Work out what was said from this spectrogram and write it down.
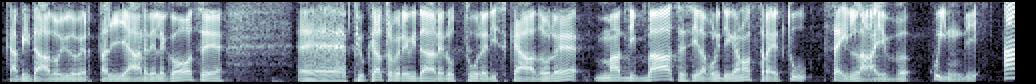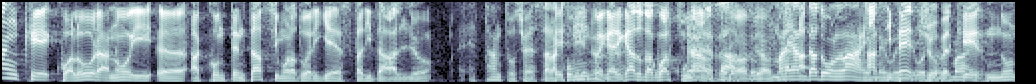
capitato di dover tagliare delle cose. Eh, più che altro per evitare rotture di scatole, ma di base sì, la politica nostra è tu sei live, quindi anche qualora noi eh, accontentassimo la tua richiesta di taglio, eh, tanto cioè, sarà Sì, sì, comunque non- caricato da qualcun Certo, altro. Esatto, ovvio. ma è andato online. Anzi, quindi peggio perché non-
